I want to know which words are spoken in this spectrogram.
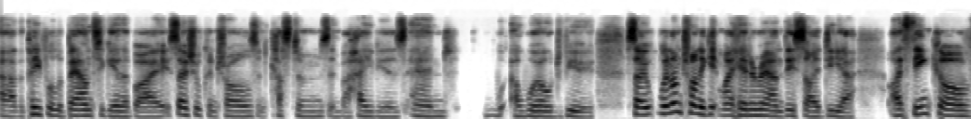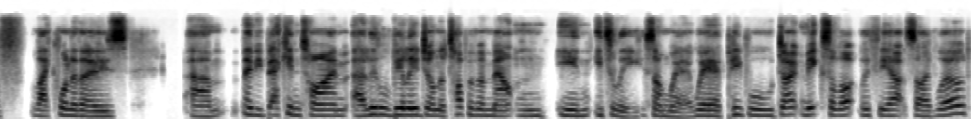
uh, the people are bound together by social controls and customs and behaviours and a worldview. So when I'm trying to get my head around this idea, I think of like one of those um, maybe back in time, a little village on the top of a mountain in Italy somewhere where people don't mix a lot with the outside world.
